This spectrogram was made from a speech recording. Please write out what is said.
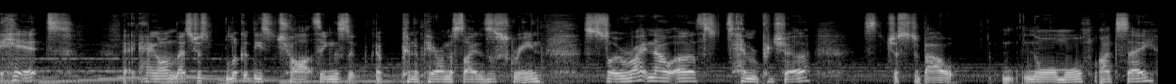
hit. Hang on, let's just look at these chart things that can appear on the side of the screen. So right now, Earth's temperature is just about normal, I'd say.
